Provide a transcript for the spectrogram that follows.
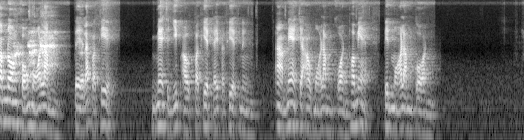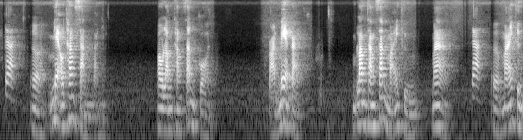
ทำนองของหมอลำแต่ละประเภท แม่จะหยิบเอาประเภทใดประเภทหนึ่ง อ่า แม่จะเอาหมอลำก่อนเพราะแม่เป็นหมอลำก่อนจ้ะเออ แม่เอาทางสั้นบานนี้เอาลำทางสั้นก่อนบานแม่กะลำทางสั้นหมายถึงมากจ้ะเออหมายถึง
